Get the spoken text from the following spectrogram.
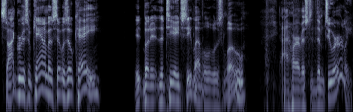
So I grew some cannabis that was okay, it, but it, the THC level was low. I harvested them too early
